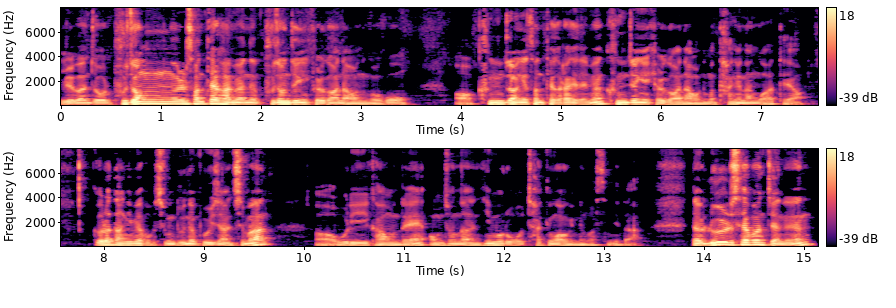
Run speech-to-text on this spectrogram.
일반적으로 부정을 선택하면 부정적인 결과가 나오는 거고, 어, 긍정의 선택을 하게 되면 긍정의 결과가 나오는 건 당연한 것 같아요. 끌어당김의 법칙은 눈에 보이지 않지만, 어, 우리 가운데 엄청난 힘으로 작용하고 있는 것 같습니다. 룰 세 번째는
